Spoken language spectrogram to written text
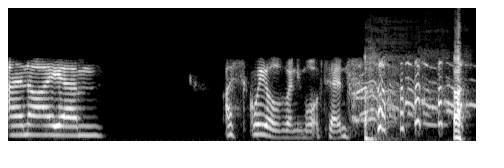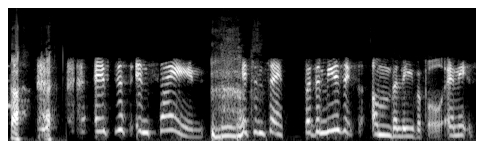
And I um, I squealed when he walked in. it's just insane. It's insane. But the music's unbelievable, and it's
